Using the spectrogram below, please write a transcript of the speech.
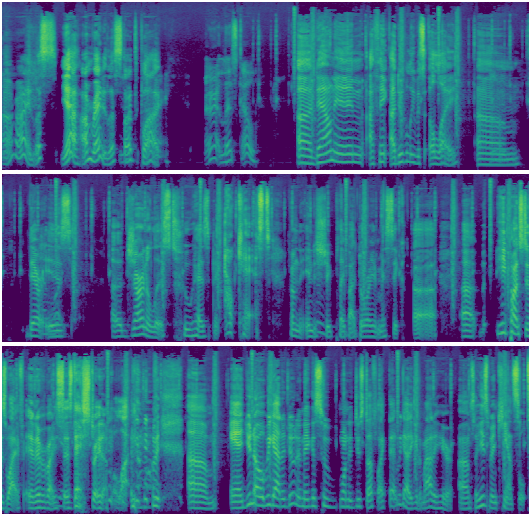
all right, let's yeah, I'm ready. Let's start mm, the clock. All right, all right let's go. Uh down in I think I do believe it's LA. Mm-hmm. Um, there is a journalist who has been outcast from the mm. industry, played by Dorian Missick. Uh, uh, he punched his wife, and everybody yeah. says that straight up a lot in the movie. Um, and you know what we got to do to niggas who want to do stuff like that? We got to get him out of here. Um, so he's been canceled.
